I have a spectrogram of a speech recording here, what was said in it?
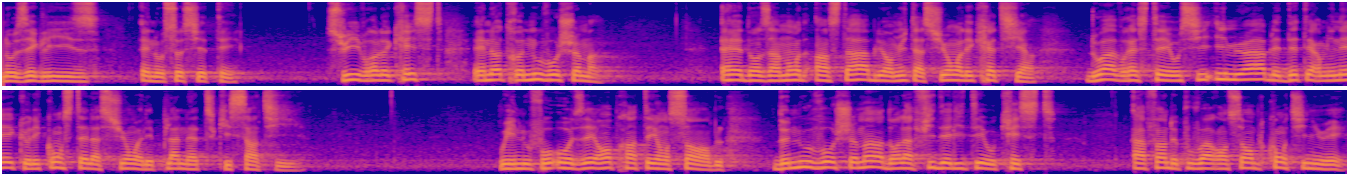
nos églises et nos sociétés. Suivre le Christ est notre nouveau chemin. Et dans un monde instable et en mutation, les chrétiens doivent rester aussi immuables et déterminés que les constellations et les planètes qui scintillent. Oui, il nous faut oser emprunter ensemble de nouveaux chemins dans la fidélité au Christ, afin de pouvoir ensemble continuer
